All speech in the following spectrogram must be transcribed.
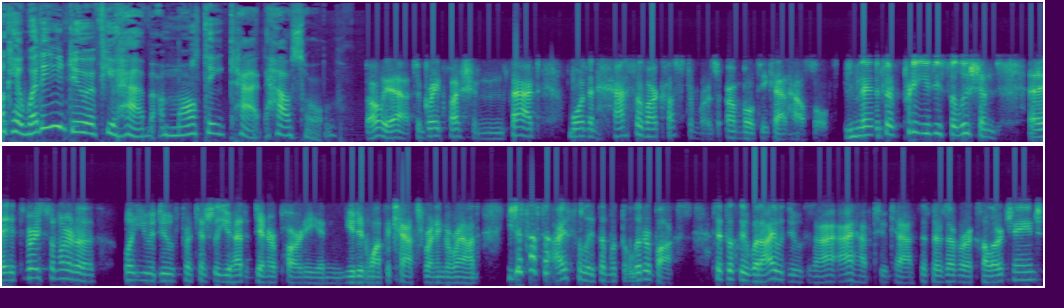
Okay, what do you do if you have a multi cat household? Oh, yeah, it's a great question. In fact, more than half of our customers are multi cat households. It's a pretty easy solution. Uh, it's very similar to what you would do if potentially you had a dinner party and you didn't want the cats running around. You just have to isolate them with the litter box. Typically, what I would do, because I, I have two cats, if there's ever a color change,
